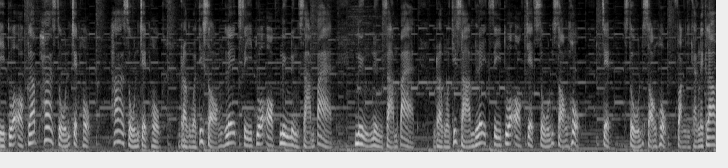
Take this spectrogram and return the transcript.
4 ตัวออกครับ 5076 5076 รางวัลที่ 2 เลข 4 ตัวออก 1138 1138 รางวัลที่ 3 เลข 4 ตัวออก 7026 7026 ฟังอีกครั้งนะครับ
